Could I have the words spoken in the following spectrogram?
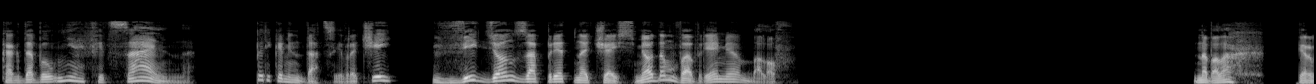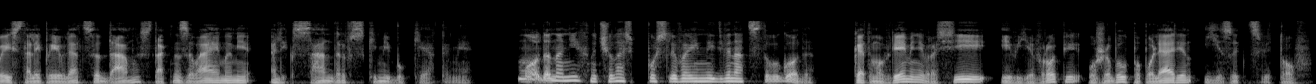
когда был неофициально, по рекомендации врачей, введен запрет на чай с медом во время балов. На балах впервые стали появляться дамы с так называемыми Александровскими букетами. Мода на них началась после войны 12 -го года. К этому времени в России и в Европе уже был популярен язык цветов.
